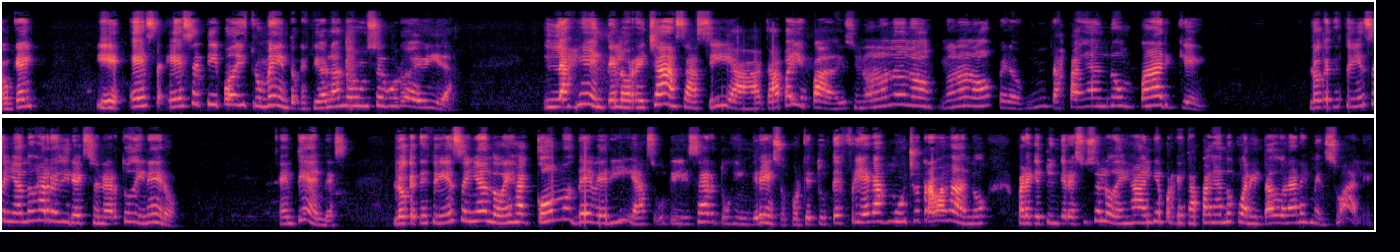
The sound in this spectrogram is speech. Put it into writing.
¿Ok? Y es, ese tipo de instrumento que estoy hablando de un seguro de vida, la gente lo rechaza así a capa y espada. Dice, no, no, no, no, no, no, no, pero mm, estás pagando un parque. Lo que te estoy enseñando es a redireccionar tu dinero. ¿Entiendes? Lo que te estoy enseñando es a cómo deberías utilizar tus ingresos, porque tú te friegas mucho trabajando para que tu ingreso se lo deje a alguien porque estás pagando 40 dólares mensuales.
